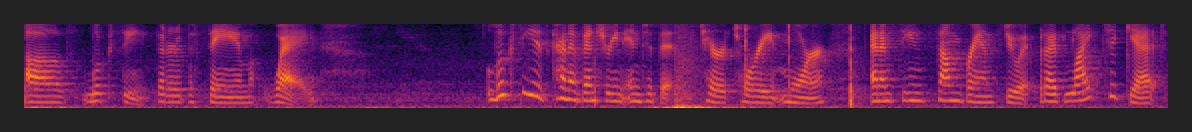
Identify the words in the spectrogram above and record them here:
of Looxi that are the same way. Looxi is kind of venturing into this territory more, and I'm seeing some brands do it, but I'd like to get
